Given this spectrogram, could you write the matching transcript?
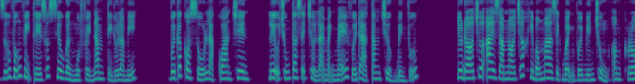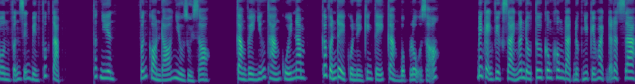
giữ vững vị thế xuất siêu gần 1,5 tỷ đô la Mỹ. Với các con số lạc quan trên, liệu chúng ta sẽ trở lại mạnh mẽ với đà tăng trưởng bền vững? Điều đó chưa ai dám nói chắc khi bóng ma dịch bệnh với biến chủng Omicron vẫn diễn biến phức tạp. Tất nhiên, vẫn còn đó nhiều rủi ro. Càng về những tháng cuối năm, các vấn đề của nền kinh tế càng bộc lộ rõ. Bên cạnh việc giải ngân đầu tư công không đạt được như kế hoạch đã đặt ra,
